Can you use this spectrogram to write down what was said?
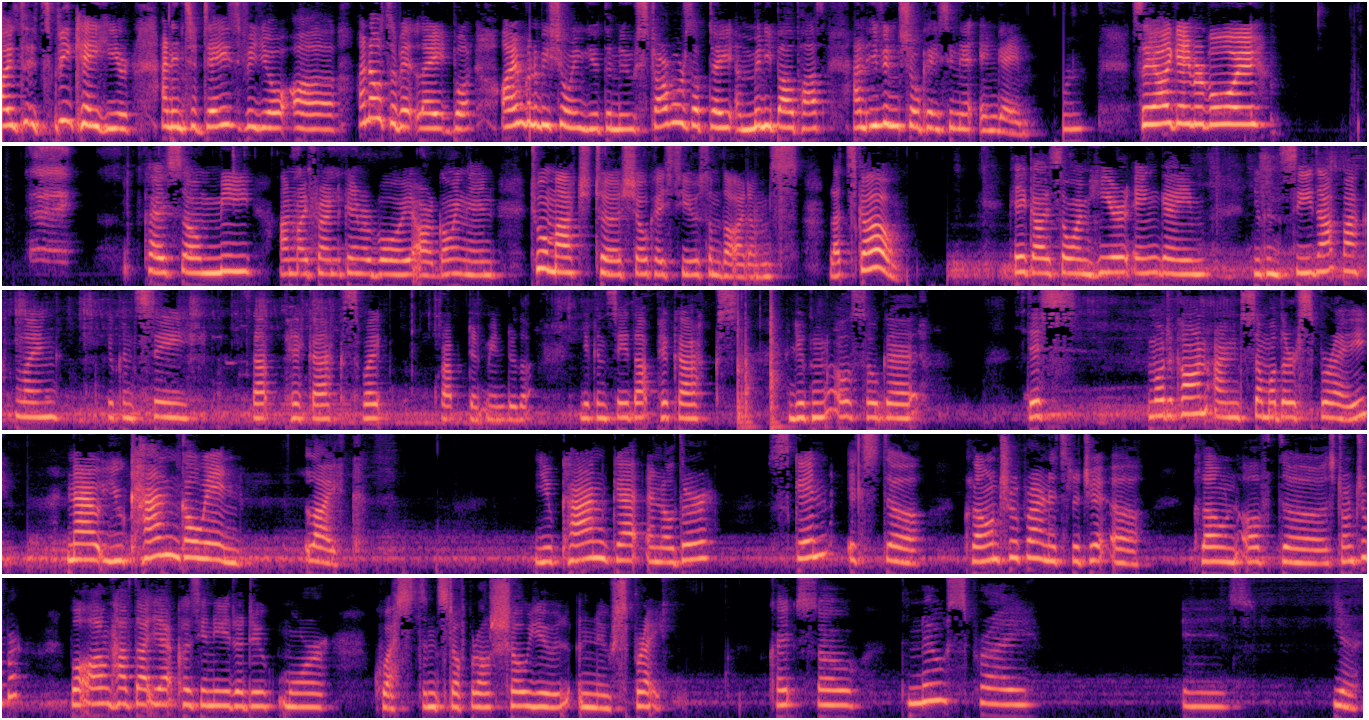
Guys, it's BK here, and in today's video, uh, I know it's a bit late, but I am going to be showing you the new Star Wars update and mini battle pass, and even showcasing it in-game. Say hi, gamer boy! Hey. Okay, so me and my friend Gamer Boy are going in to a match to showcase to you some of the items. Let's go! Okay guys, so I'm here in-game. You can see that back bling. You can see that pickaxe. Wait, crap, didn't mean to do that. You can see that pickaxe. And you can also get this emoticon and some other spray. Now, you can go in, like, you can get another skin. It's the clone trooper and it's legit a clone of the stormtrooper. But I don't have that yet because you need to do more quests and stuff, but I'll show you a new spray. Okay, so the new spray is here.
